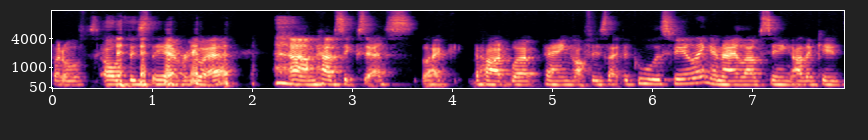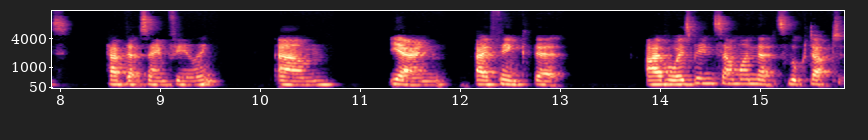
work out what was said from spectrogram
but obviously everywhere, um, have success. Like the hard work paying off is like the coolest feeling, and I love seeing other kids have that same feeling. Um, yeah, and I think that I've always been someone that's looked up to,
